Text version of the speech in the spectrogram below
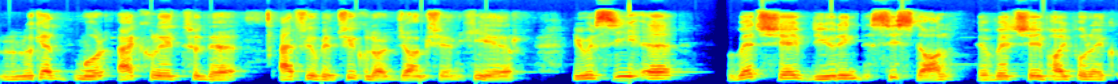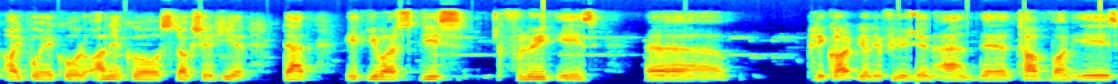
look at more accurate to the atrioventricular junction here, you will see a wedge shape during the systole, a wedge shape hypoecho or unecho structure here that it gives us this fluid is uh, pericardial effusion and the top one is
